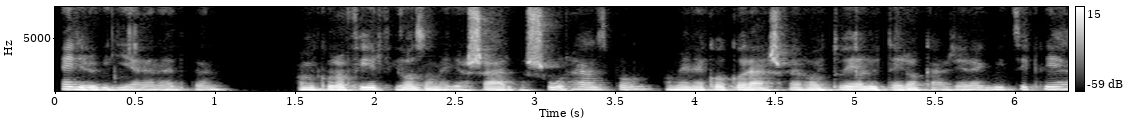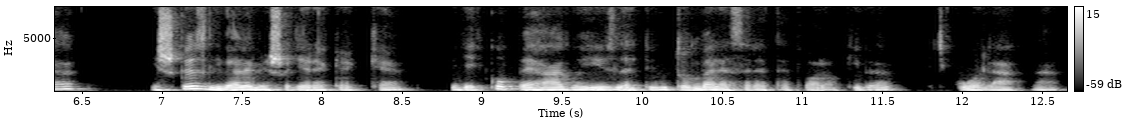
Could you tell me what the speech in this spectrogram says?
egy rövid jelenetben. Amikor a férfi hazamegy a sárga sórházba, amelynek a garázsfelhajtó előtt egy rakás gyerekbicikli és közli velem és a gyerekekkel, hogy egy kopenhágai üzleti úton beleszeretett valakibe, egy korlátnál.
